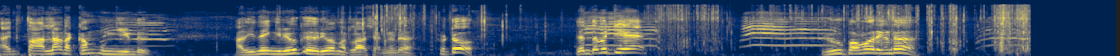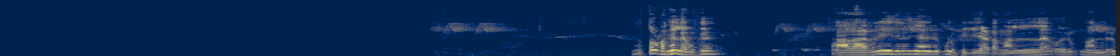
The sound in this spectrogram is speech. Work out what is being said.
അതിന്റെ തലടക്കം മുങ്ങിയിട്ടുണ്ട് അതിൽ നിന്ന് എങ്ങനെയോ കയറി വന്നിട്ടില്ല ആശാനുണ്ട് ടുട്ടോ? ഇതെന്താ പറ്റിയേ? രൂപം പറയുന്നുണ്ട്. തുടങ്ങല്ലേ നമുക്ക്? സാധാരണ രീതിയിൽ ഞാൻ ഇതിനെ കുളിപ്പിക്കില്ല നല്ല ഒരു നല്ലൊരു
